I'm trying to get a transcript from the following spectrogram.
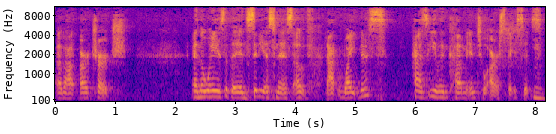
about our church and the ways that the insidiousness of that whiteness has even come into our spaces. Mm.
